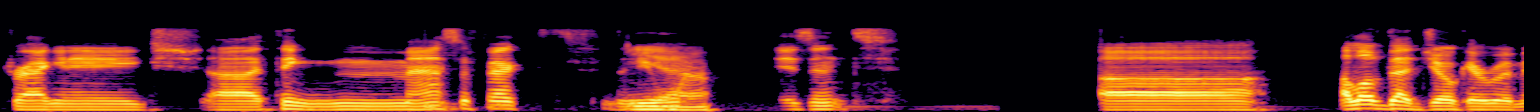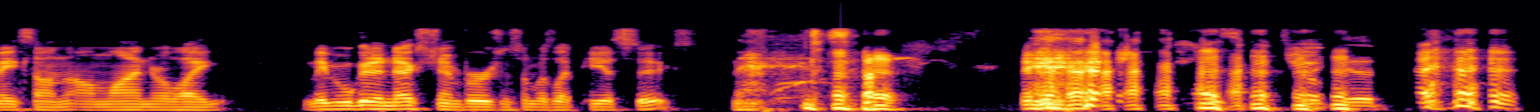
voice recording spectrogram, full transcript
Dragon Age. Uh, I think Mass Effect, the new Yeah. one, isn't. Uh, I love that joke everybody makes on online. They're like, maybe we'll get a next gen version. Someone's like PS6. That's pretty good.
